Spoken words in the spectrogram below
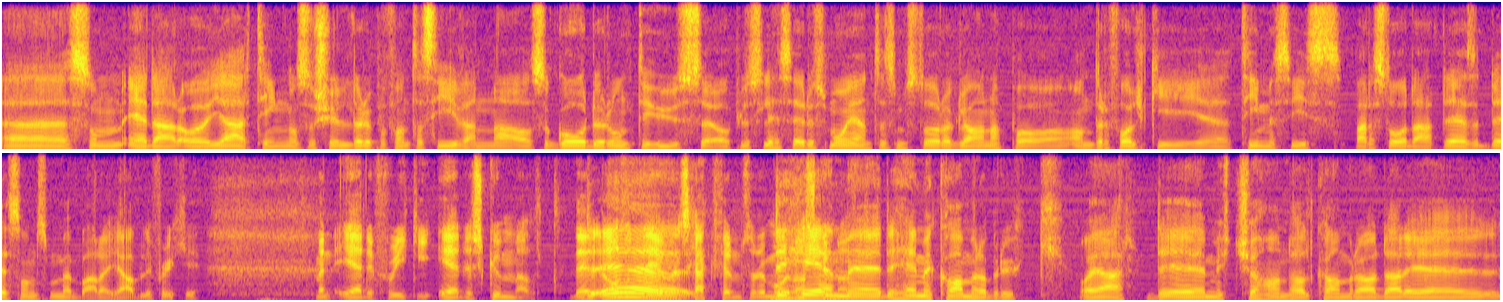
eh, som er der og gjør ting, og så skylder du på fantasivenner, og så går du rundt i huset, og plutselig ser du små jenter som står og glaner på andre folk i uh, timevis. Bare står der. Det, er- det er sånn som er bare jævlig freaky. Men er det freaky? Er det skummelt? Det, Det altså, det er jo er- en skrekkfilm, så det må Det være skummelt. med, det har med kamerabruk å gjøre. Det er mye håndholdt kamera. Der er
